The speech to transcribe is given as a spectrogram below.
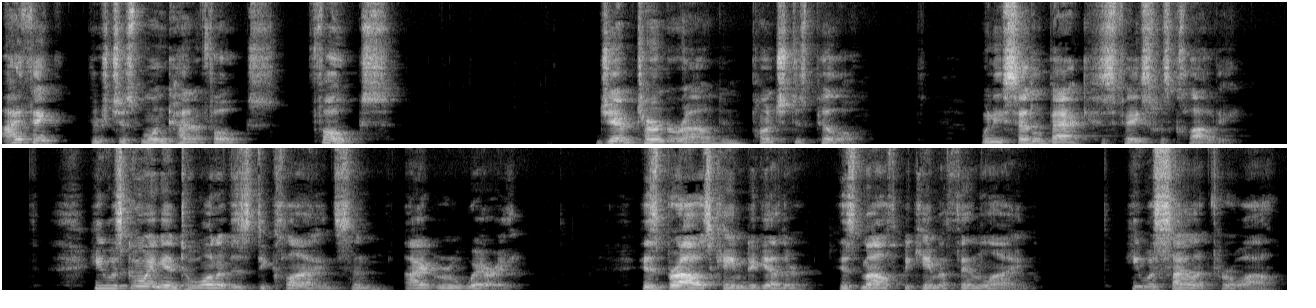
I think there's just one kind of folks. Folks. Jem turned around and punched his pillow. When he settled back, his face was cloudy. He was going into one of his declines, and I grew wary. His brows came together, his mouth became a thin line. He was silent for a while.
